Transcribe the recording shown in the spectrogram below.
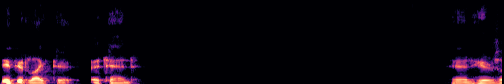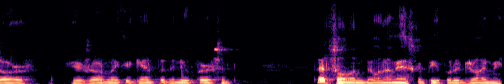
If you'd like to attend. And here's our here's our link again for the new person. That's all I'm doing. I'm asking people to join me.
